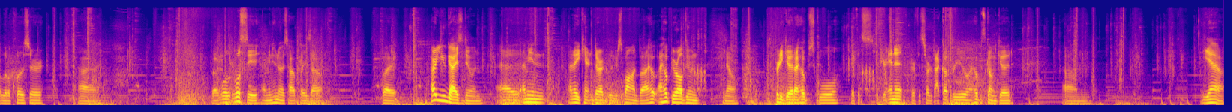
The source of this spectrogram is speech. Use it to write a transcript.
a little closer. Uh, but we'll we'll see. I mean, who knows how it plays out. But how are you guys doing? Uh, I mean, I know you can't directly respond, but I hope I hope you're all doing, you know, pretty good. I hope school, if it's if you're in it or if it started back up for you, I hope it's going good. Um, yeah,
